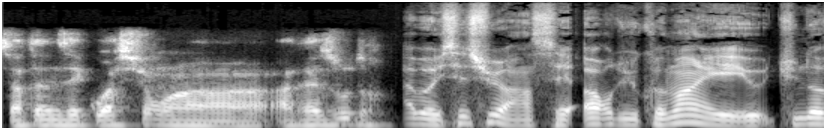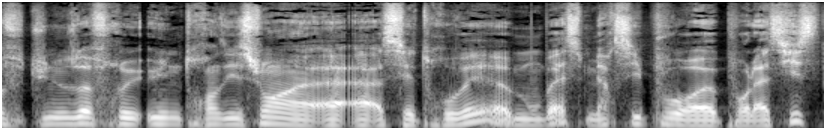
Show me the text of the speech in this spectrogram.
certaines équations à, résoudre. Ah oui, c'est sûr, hein, c'est hors du commun. Et tu, nous offres une transition assez trouvée, euh, mon Bess. Merci pour, euh, pour l'assist,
